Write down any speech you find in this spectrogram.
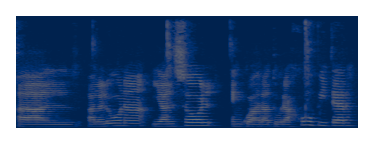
a la Luna y al Sol en cuadratura Júpiter.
